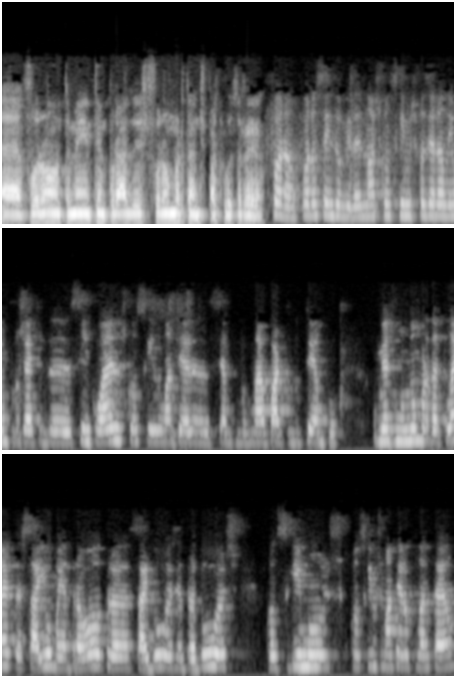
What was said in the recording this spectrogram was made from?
uh, foram também temporadas foram marcantes para a tua carreira. Foram, foram sem dúvida. Nós conseguimos fazer ali um projeto de cinco anos, conseguindo manter sempre a maior parte do tempo o mesmo número de atletas, sai uma, entra outra, sai duas, entra duas. Conseguimos, conseguimos manter o plantel,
